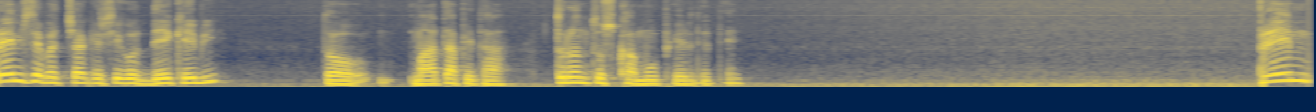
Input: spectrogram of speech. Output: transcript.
प्रेम से बच्चा किसी को देखे भी तो माता पिता तुरंत उसका मुँह फेर देते हैं। प्रेम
